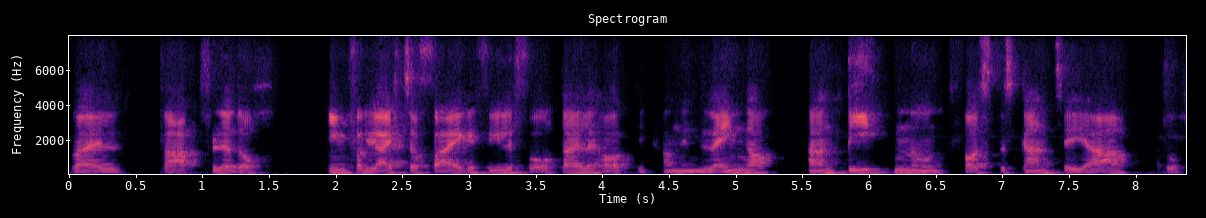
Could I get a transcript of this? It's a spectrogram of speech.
weil der Apfel ja doch im Vergleich zur Feige viele Vorteile hat. Ich kann ihn länger anbieten und fast das ganze Jahr durch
